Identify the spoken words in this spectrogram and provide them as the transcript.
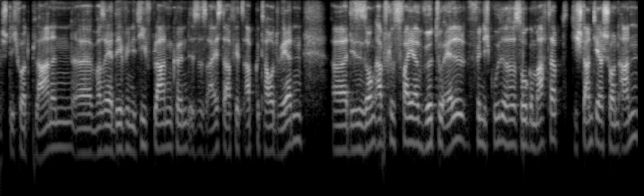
Stichwort planen. Äh, was ihr ja definitiv planen könnt, ist, das Eis darf jetzt abgetaut werden. Äh, die Saisonabschlussfeier virtuell finde ich gut, dass ihr es so gemacht habt. Die stand ja schon an.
